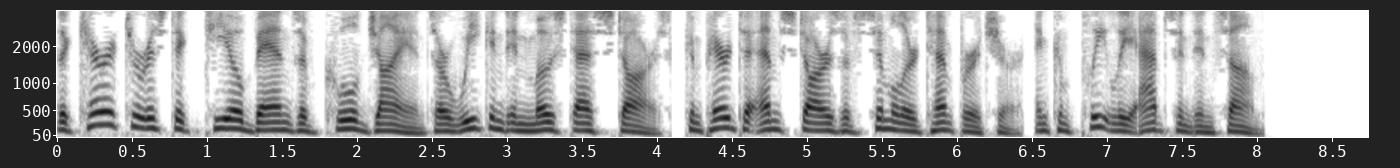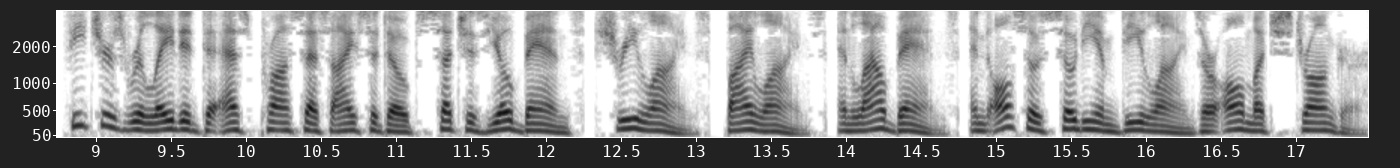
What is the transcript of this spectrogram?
The characteristic TO bands of cool giants are weakened in most S stars, compared to M stars of similar temperature, and completely absent in some. Features related to S-process isotopes such as YO bands, SRI lines, BI lines, and LAO bands, and also sodium D lines are all much stronger.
